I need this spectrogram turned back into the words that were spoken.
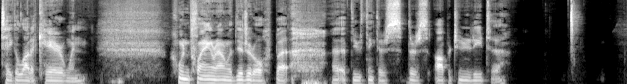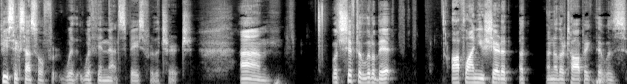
take a lot of care when when playing around with digital, but I do think there's there's opportunity to be successful for, with, within that space for the church. Um, let's shift a little bit. Offline, you shared a, a, another topic that was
